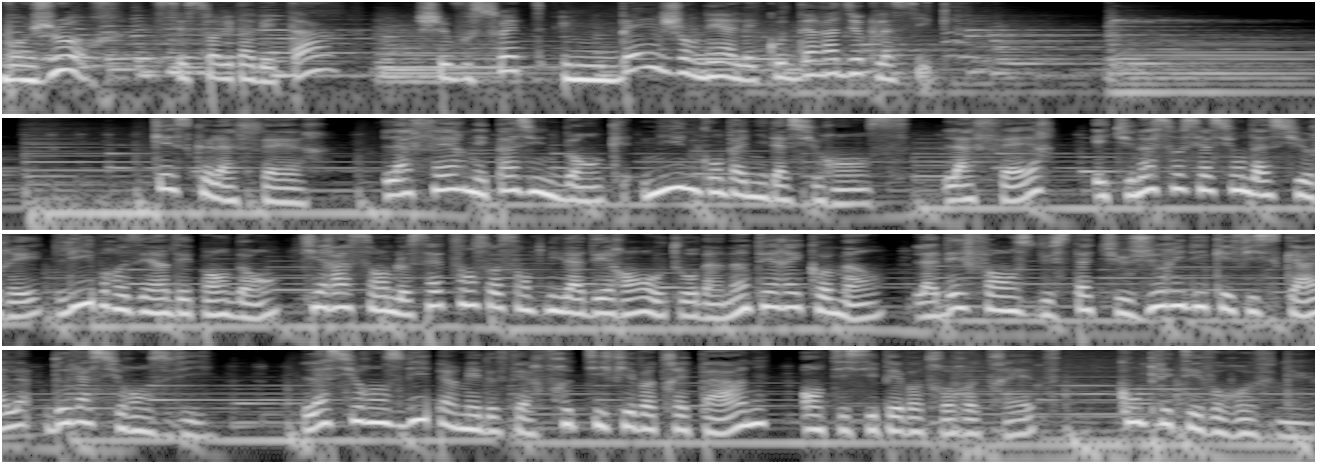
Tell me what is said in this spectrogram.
Bonjour, c'est Sol Gavetta. Je vous souhaite une belle journée à l'écoute des radios classiques. Qu'est-ce que l'affaire? L'affaire n'est pas une banque ni une compagnie d'assurance. L'affaire est une association d'assurés libres et indépendants qui rassemble 760 000 adhérents autour d'un intérêt commun, la défense du statut juridique et fiscal de l'assurance vie. L'assurance vie permet de faire fructifier votre épargne, anticiper votre retraite, compléter vos revenus.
